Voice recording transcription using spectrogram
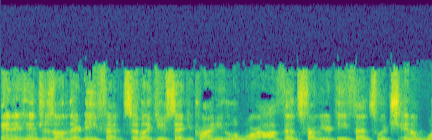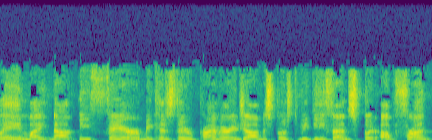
and it hinges on their defense. And like you said, you probably need a little more offense from your defense, which in a way might not be fair because their primary job is supposed to be defense. But up front,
